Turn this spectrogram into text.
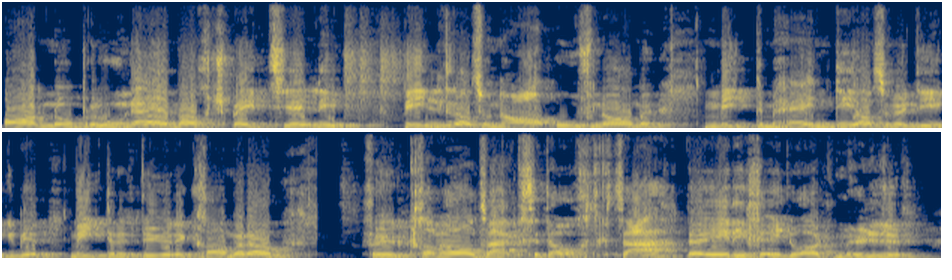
Arno Brun. Er macht spezielle Bilder, also Nahaufnahmen mit dem Handy, also nicht irgendwie mit einer teuren Kamera. Für Kanal 8610, der Erich Eduard Müller.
